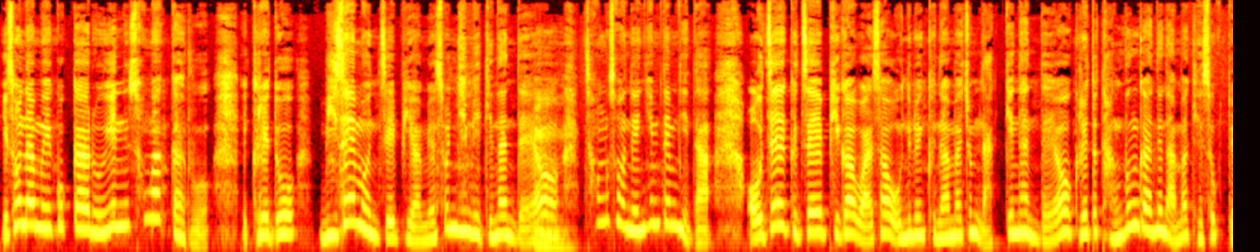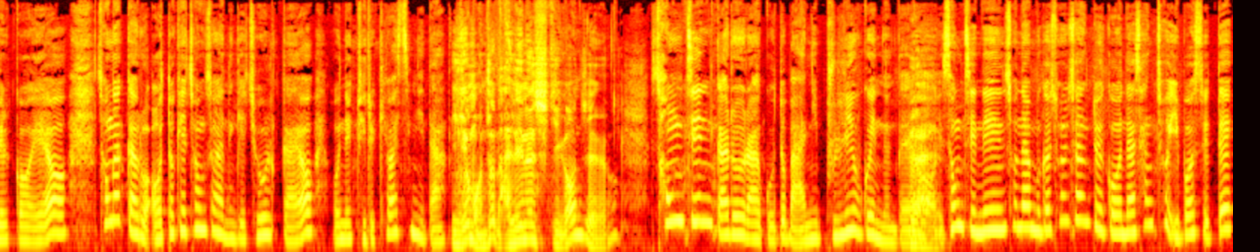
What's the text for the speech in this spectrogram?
이 소나무의 꽃가루인 송화가루. 그래도 미세먼지에 비하면 손님이긴 한데요. 음. 청소는 힘듭니다. 어제 그제 비가 와서 오늘은 그나마 좀 낫긴 한데요. 그래도 당분간은 아마 계속 될 거예요. 송화가루 어떻게 청소하는 게 좋을까요? 오늘 뒤를 캐왔습니다. 이게 먼저 날리는 시기가 언제예요? 송진가루라고도 많이 불리우고 있는데요. 네. 이 송진은 소나무가 손상되거나 상처 입었을 때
